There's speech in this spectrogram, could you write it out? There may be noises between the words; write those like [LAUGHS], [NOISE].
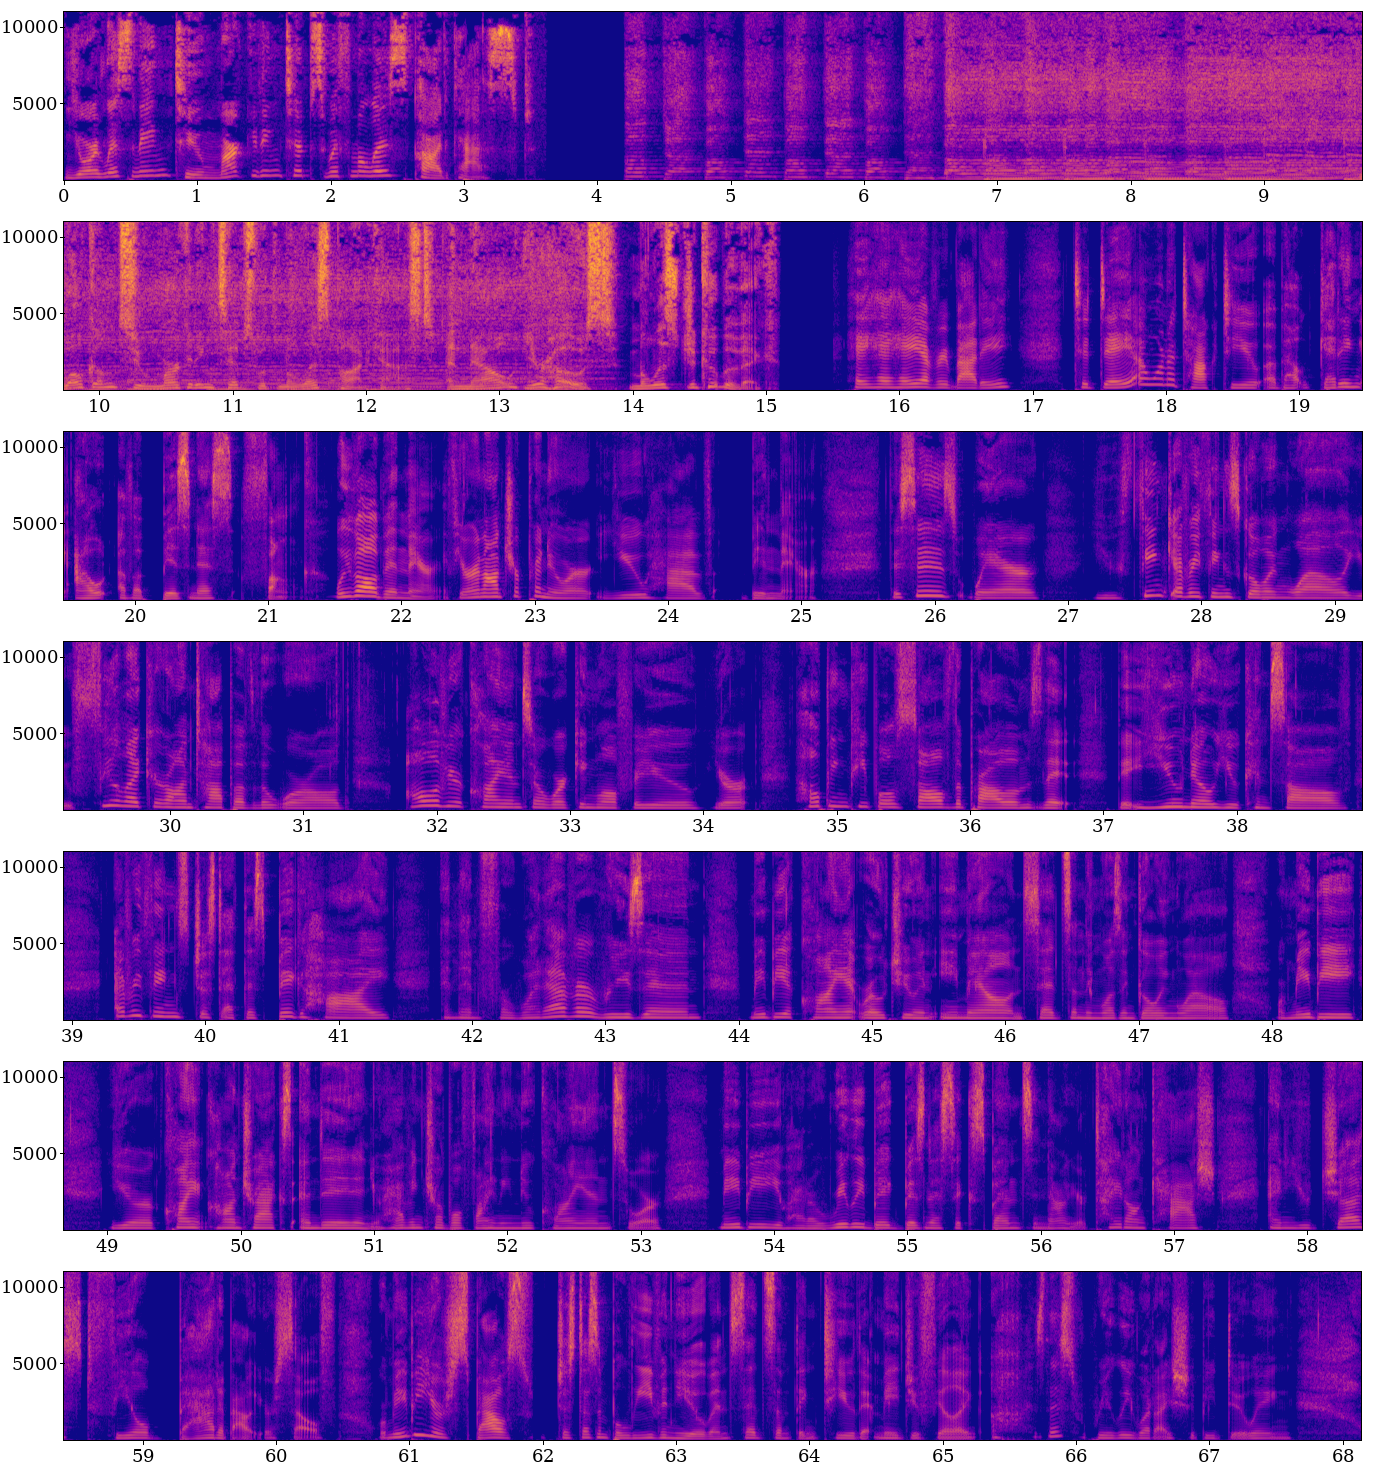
You're listening to Marketing Tips with Meliss podcast. Welcome to Marketing Tips with Meliss podcast. And now your host, Meliss Jakubovic. Hey, hey, hey, everybody. Today I want to talk to you about getting out of a business funk. We've all been there. If you're an entrepreneur, you have been there. This is where you think everything's going well, you feel like you're on top of the world, all of your clients are working well for you, you're helping people solve the problems that that you know you can solve. Everything's just at this big high and then, for whatever reason, maybe a client wrote you an email and said something wasn't going well, or maybe your client contracts ended and you're having trouble finding new clients, or maybe you had a really big business expense and now you're tight on cash and you just feel bad about yourself. Or maybe your spouse just doesn't believe in you and said something to you that made you feel like, is this really what I should be doing?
